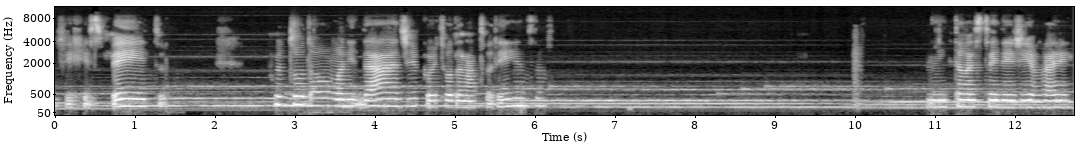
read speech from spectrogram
De respeito por toda a humanidade, por toda a natureza. Então, esta energia vai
